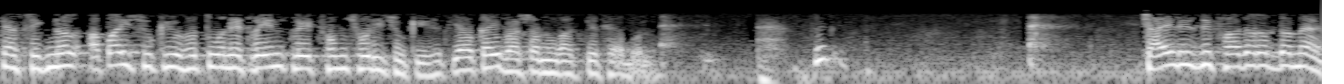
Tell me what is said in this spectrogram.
ત્યાં સિગ્નલ અપાઈ ચૂક્યું હતું અને ટ્રેન પ્લેટફોર્મ છોડી ચૂકી હતી. આ કઈ ભાષાનું વાક્ય છે આ બોલો? Child is the father of the man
